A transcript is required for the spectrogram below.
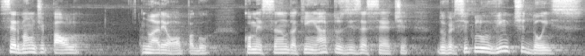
sermão de Paulo no Areópago, começando aqui em Atos 17, do versículo 22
